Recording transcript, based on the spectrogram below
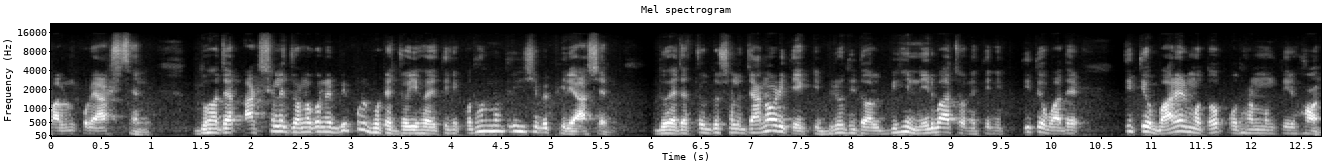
পালন করে আসছেন। দু সালে জনগণের বিপুল ভোটে জয়ী হয়ে তিনি প্রধানমন্ত্রী হিসেবে ফিরে আসেন। দু সালের জানুয়ারিতে একটি বিরোধী দল বিহীন নির্বাচনে তিনি তৃতীয়বারের তৃতীয়বারের মতো প্রধানমন্ত্রী হন।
